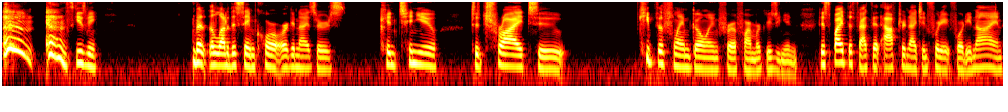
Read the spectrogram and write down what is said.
Excuse me. But a lot of the same core organizers continue to try to keep the flame going for a farm workers union, despite the fact that after 1948 49,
